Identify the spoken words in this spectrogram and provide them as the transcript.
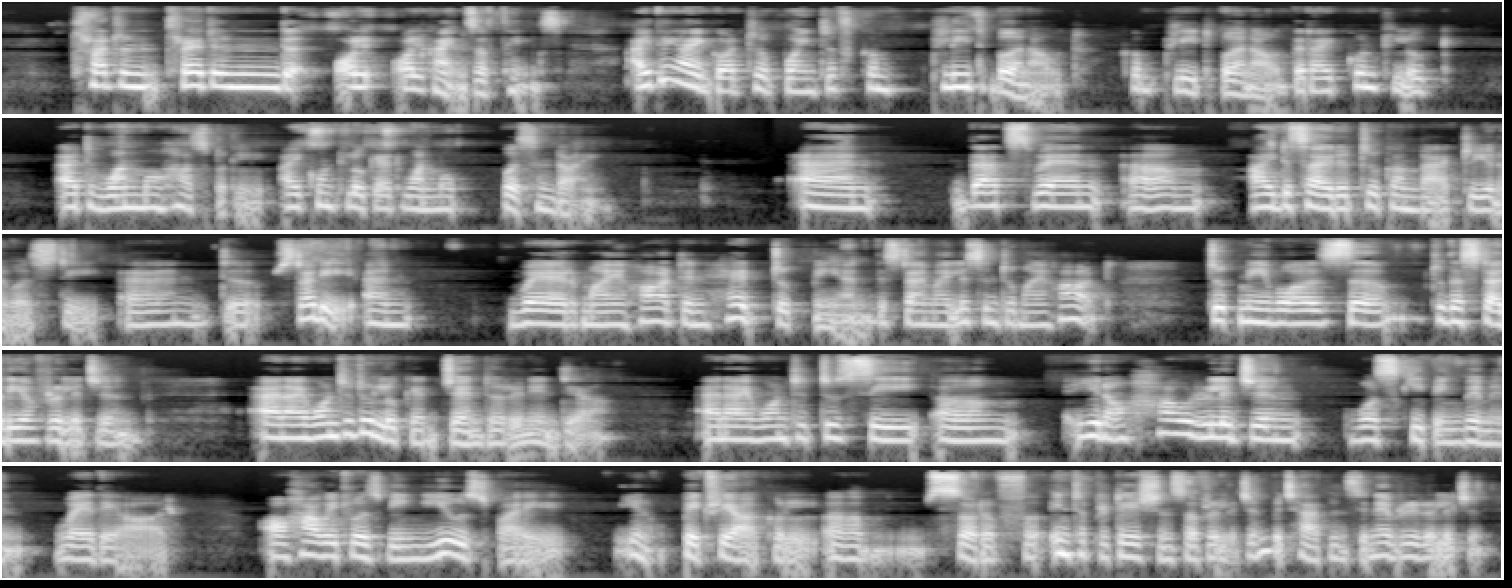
threatened, threatened, all, all kinds of things. I think I got to a point of complete burnout, complete burnout that I couldn't look at one more hospital. I couldn't look at one more person dying. And that's when um, I decided to come back to university and uh, study and where my heart and head took me. And this time I listened to my heart. Took me was uh, to the study of religion. And I wanted to look at gender in India. And I wanted to see um, you know how religion was keeping women where they are or how it was being used by you know patriarchal um, sort of uh, interpretations of religion which happens in every religion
